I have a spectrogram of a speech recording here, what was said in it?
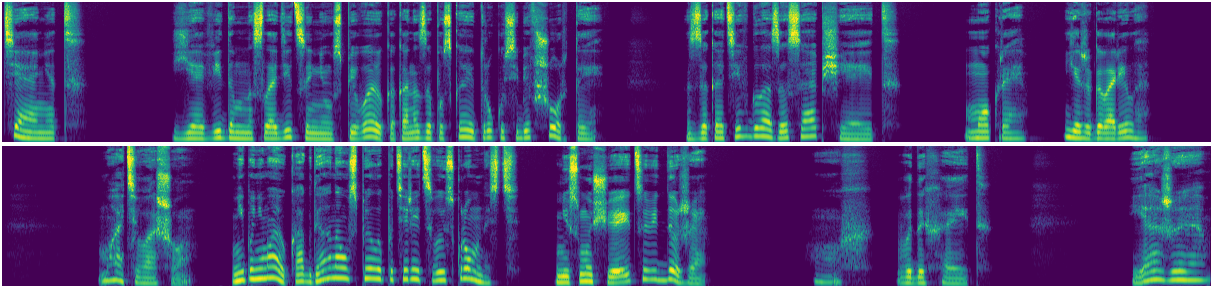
Тянет. Я видом насладиться не успеваю, как она запускает руку себе в шорты. Закатив глаза, сообщает. «Мокрая. Я же говорила». «Мать вашу!» Не понимаю, когда она успела потерять свою скромность. Не смущается ведь даже. Ох, выдыхает. Я же...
